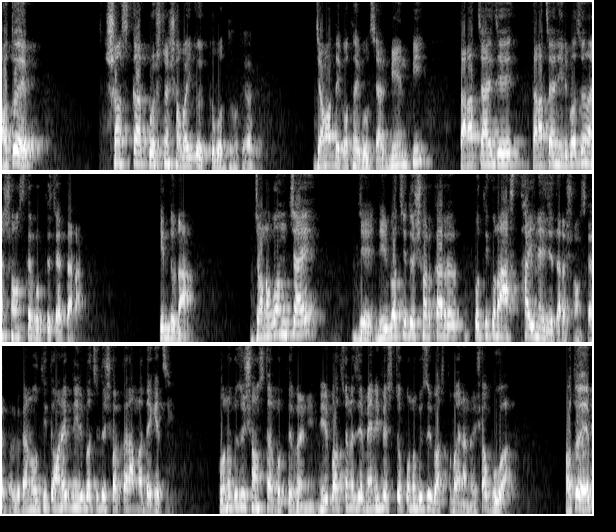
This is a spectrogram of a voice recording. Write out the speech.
অতএব সংস্কার প্রশ্নে সবাইকে ঐক্যবদ্ধ হতে হবে। জামাতে কথাই বলছে, আর বিএনপি তারা চায় যে, তারা চায় নির্বাচন আর সংস্কার করতে চায় তারা। কিন্তু না, জনগণ চায় যে নির্বাচিত সরকারের প্রতি কোনো আস্থাই নেই যে তারা সংস্কার করবে। কারণ অতীতে অনেক নির্বাচিত সরকার আমরা দেখেছি, কোনো কিছু সংস্কার করতে পারেনি। নির্বাচনে যে ম্যানিফেস্টো কোনো কিছুই বাস্তবায়ন নয় সব ভুয়া। অতএব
